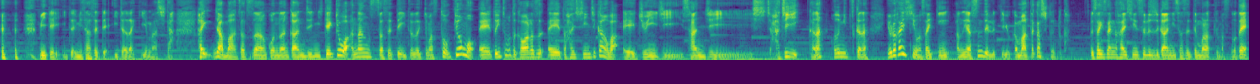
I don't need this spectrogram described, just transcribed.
見ていた、見させていただきました。はい。じゃあまあ雑談はこんな感じにして、今日はアナウンスさせていただきますと、今日も、えっ、ー、と、いつもと変わらず、えっ、ー、と、配信時間は、えー、12時、3時、8時かな？この3つかな？夜配信は最近、あの、休んでるっていうか、まあ、高橋くんとか、うさぎさんが配信する時間にさせてもらってますので、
